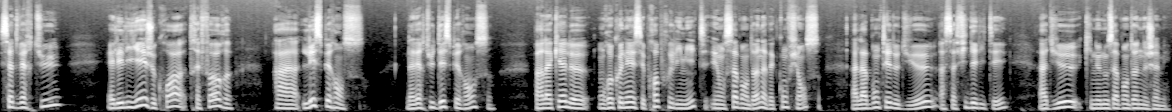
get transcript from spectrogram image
cette vertu, elle est liée, je crois, très fort à l'espérance, la vertu d'espérance, par laquelle euh, on reconnaît ses propres limites et on s'abandonne avec confiance à la bonté de Dieu, à sa fidélité, à Dieu qui ne nous abandonne jamais.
